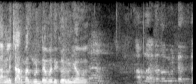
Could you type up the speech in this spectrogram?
चांगलं चार पाच गुंठ्यामध्ये करून घ्या मग. आपला आहे ना दोन मिनिटात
